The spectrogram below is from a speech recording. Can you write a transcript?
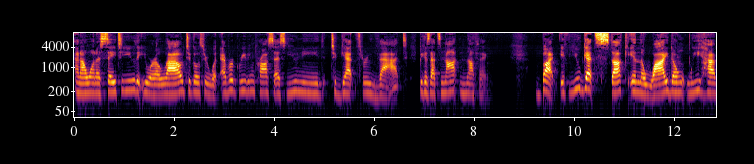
And I want to say to you that you are allowed to go through whatever grieving process you need to get through that because that's not nothing. But if you get stuck in the why don't we have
